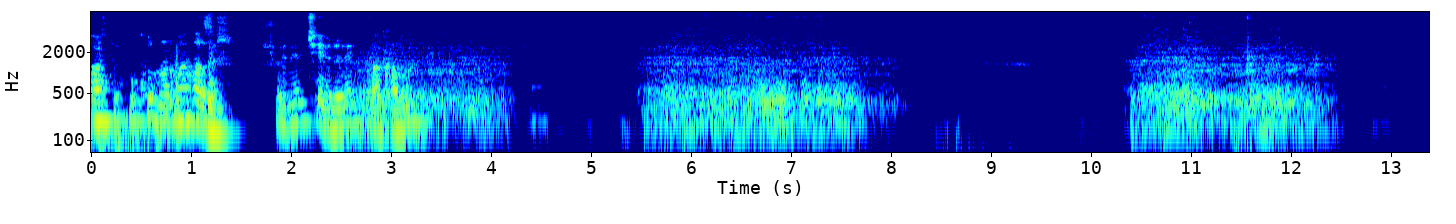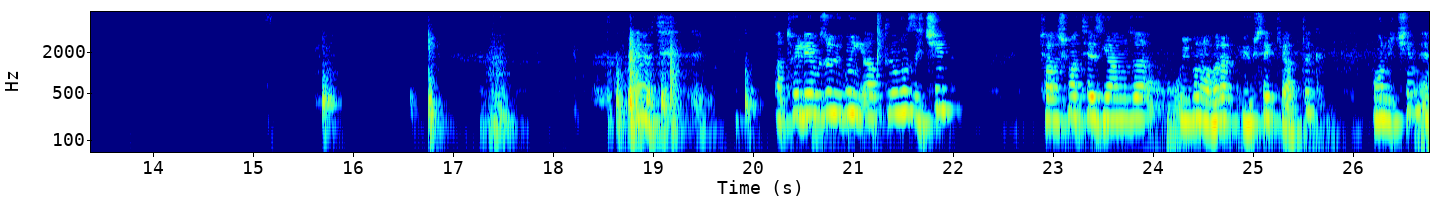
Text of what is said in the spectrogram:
artık bu kullanıma hazır. Şöyle çevirerek bakalım. Evet. Atölyemize uygun yaptığımız için çalışma tezgahımıza uygun olarak yüksek yaptık. Onun için e,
